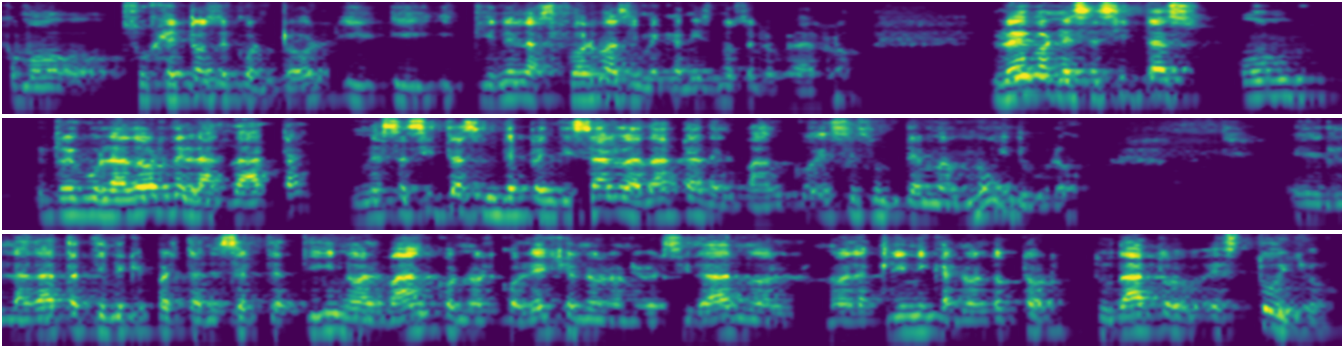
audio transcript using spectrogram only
como sujetos de control y, tiene las formas y mecanismos de lograrlo. Luego necesitas un regulador de la data, necesitas independizar la data del banco, ese es un tema muy duro. Eh, la data tiene que pertenecerte a ti, no al banco, no al colegio, no a la universidad, no, a la clínica, no al doctor. Tu dato es tuyo.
